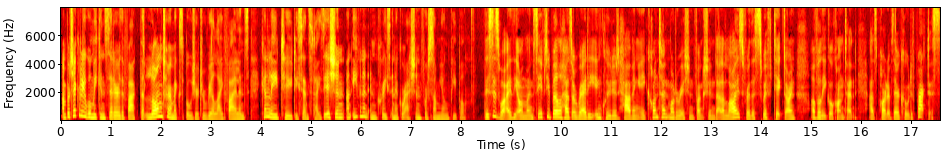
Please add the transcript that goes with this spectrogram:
And particularly when we consider the fact that long term exposure to real life violence can lead to desensitisation and even an increase in aggression for some young people. This is why the Online Safety Bill has already included having a content moderation function that allows for the swift takedown of illegal content as part of their code of practice.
